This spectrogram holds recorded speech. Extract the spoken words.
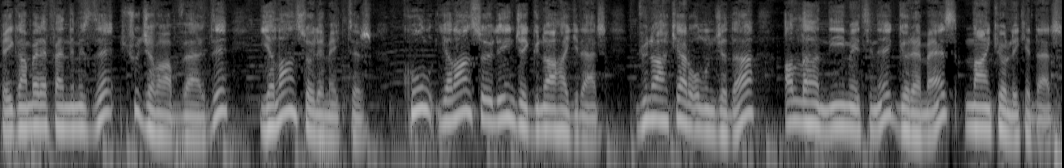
Peygamber Efendimiz de şu cevap verdi. Yalan söylemektir. Kul yalan söyleyince günaha girer. Günahkar olunca da Allah'ın nimetini göremez, nankörlük eder.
